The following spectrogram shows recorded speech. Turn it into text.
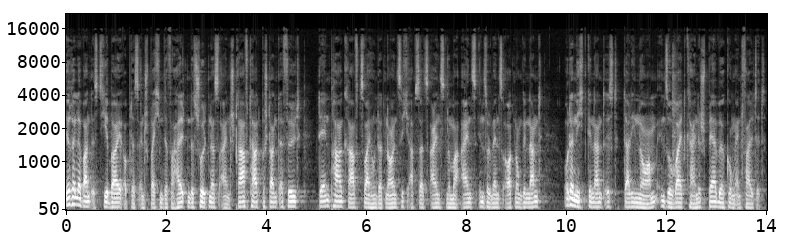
Irrelevant ist hierbei, ob das entsprechende Verhalten des Schuldners einen Straftatbestand erfüllt, der in § 290 Absatz 1 Nr. 1 Insolvenzordnung genannt oder nicht genannt ist, da die Norm insoweit keine Sperrwirkung entfaltet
